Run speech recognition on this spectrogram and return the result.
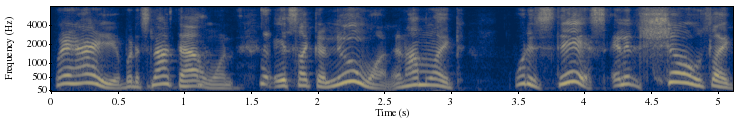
Where are you? But it's not that one. It's like a new one, and I'm like, what is this? And it shows like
